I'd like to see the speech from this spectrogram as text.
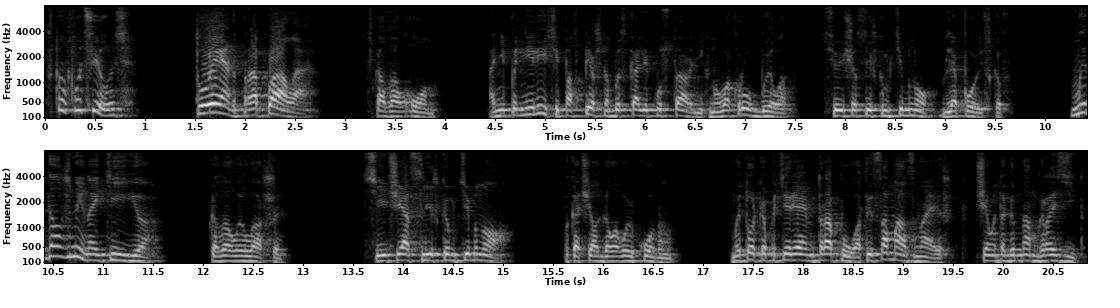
«Что случилось?» «Туэн пропала!» – сказал он. Они поднялись и поспешно обыскали кустарник, но вокруг было все еще слишком темно для поисков. «Мы должны найти ее», – сказал Илаши. «Сейчас слишком темно», – покачал головой Конан. «Мы только потеряем тропу, а ты сама знаешь, чем это нам грозит».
